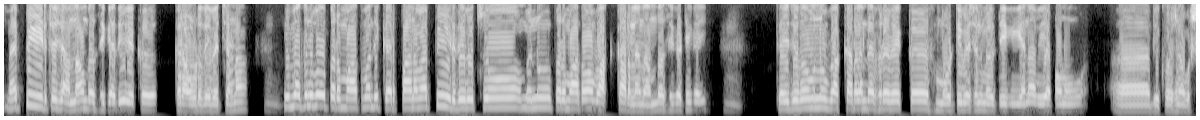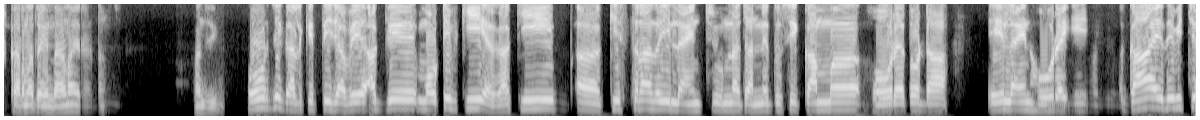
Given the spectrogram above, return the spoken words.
ਮੈਂ ਭੀੜ 'ਚ ਜਾਂਦਾ ਹੁੰਦਾ ਸੀ ਕਹਦੀ ਇੱਕ ਕਰਾਊਡ ਦੇ ਵਿੱਚ ਹਨਾ? ਹੂੰ। ਵੀ ਮਤਲਬ ਉਹ ਪਰਮਾਤਮਾ ਦੀ ਕਿਰਪਾ ਨਾਲ ਮੈਂ ਭੀੜ ਦੇ ਵਿੱਚੋਂ ਮੈਨੂੰ ਪਰਮਾਤਮਾ ਵੱਖ ਕਰ ਲੈਂਦਾ ਹੁੰਦਾ ਸੀਗਾ ਠੀਕ ਹੈ ਜੀ। ਤੇ ਜਦੋਂ ਮੈਨੂੰ ਵੱਖ ਕਰ ਲੈਂਦਾ ਫਿਰ ਇੱਕ ਮੋਟੀਵੇਸ਼ਨ ਮਿਲਦੀ ਗਈ ਹੈ ਨਾ ਵੀ ਆਪਾਂ ਨੂੰ ਵੀ ਕੁਝ ਨਾ ਕੁਝ ਕਰਨਾ ਚਾਹੀਦਾ ਹੈ ਨਾ ਯਾਰ ਹਾਂਜੀ। ਹੋਰ ਜੇ ਗੱਲ ਕੀਤੀ ਜਾਵੇ, ਅੱਗੇ ਮੋਟਿਵ ਕੀ ਹੈਗਾ? ਕੀ ਕਿਸ ਤਰ੍ਹਾਂ ਦੀ ਲਾਈਨ ਚੁਣਨਾ ਚਾਹੁੰਦੇ ਤੁਸੀਂ? ਕੰਮ ਹੋਰ ਹੈ ਤੁਹਾਡਾ, ਇਹ ਲਾਈਨ ਹੋਰ ਹੈਗੀ ਗਾਂ ਇਹਦੇ ਵਿੱਚ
